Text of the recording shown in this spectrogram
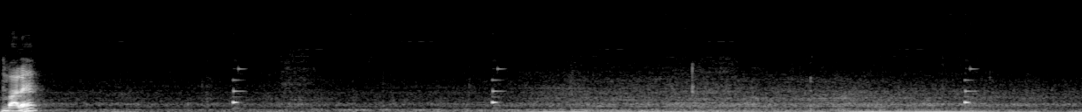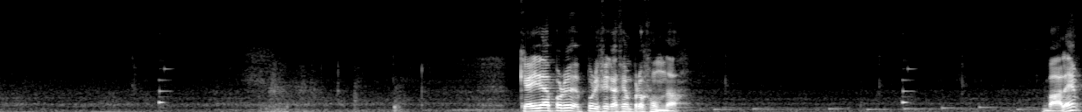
Vale. ¿Qué hay de pur- purificación profunda? Vale.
